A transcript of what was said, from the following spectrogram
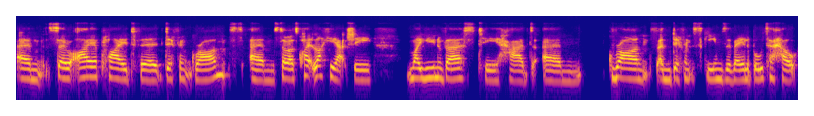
Um, so I applied for different grants. Um, so I was quite lucky actually. My university had um, grants and different schemes available to help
